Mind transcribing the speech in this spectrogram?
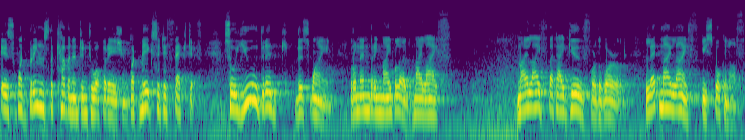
is what brings the covenant into operation, what makes it effective. So you drink this wine, remembering my blood, my life, my life that I give for the world. Let my life be spoken of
